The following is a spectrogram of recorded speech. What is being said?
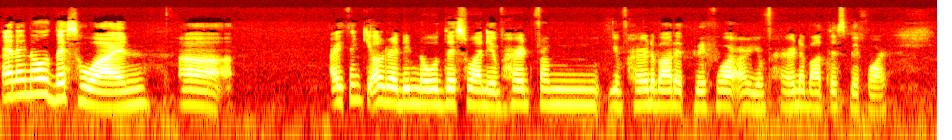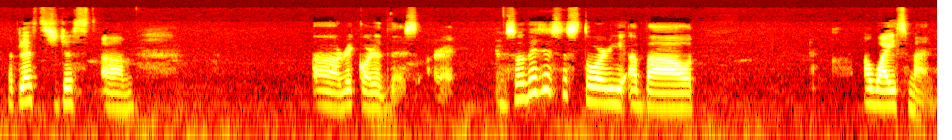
and I know this one. Uh, I think you already know this one. You've heard from, you've heard about it before, or you've heard about this before. But let's just um, uh, record this. All right. So this is a story about a wise man.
